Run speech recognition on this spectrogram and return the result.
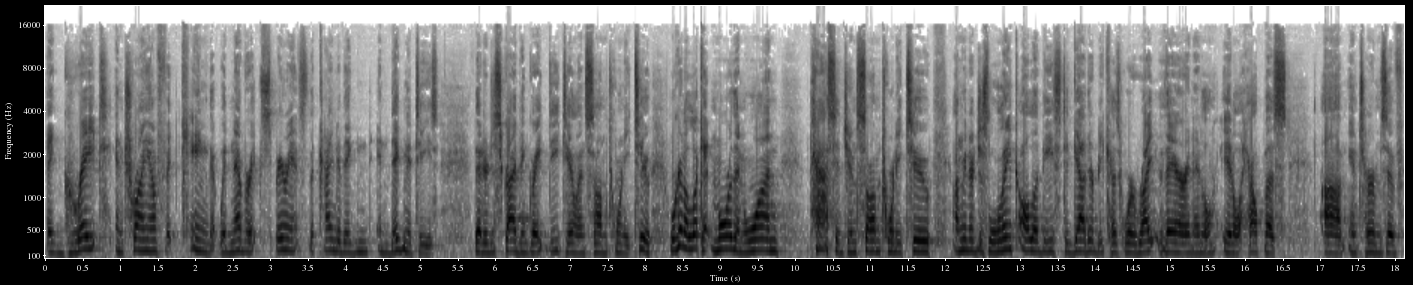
a great and triumphant king that would never experience the kind of indignities that are described in great detail in Psalm 22. We're going to look at more than one passage in Psalm 22. I'm going to just link all of these together because we're right there and it'll, it'll help us um, in terms of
